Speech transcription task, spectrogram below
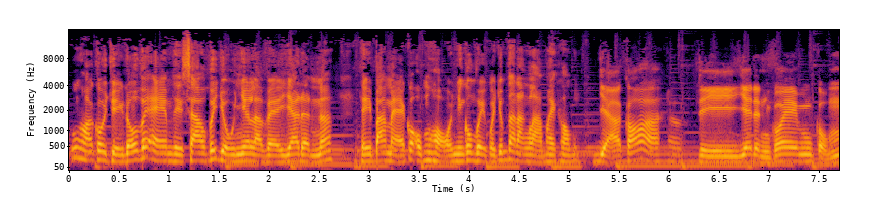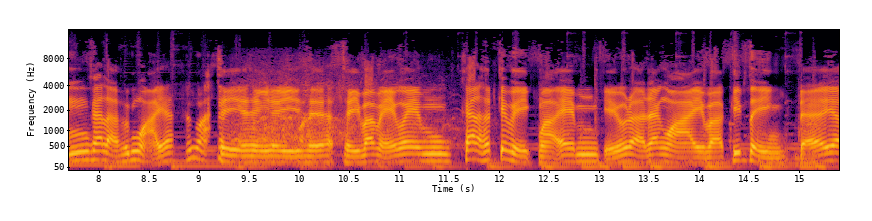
Muốn hỏi câu chuyện đối với em thì sao? Ví dụ như là về gia đình á thì ba mẹ có ủng hộ những công việc mà chúng ta đang làm hay không? Dạ có à. Ừ. Thì gia đình của em cũng khá là hướng ngoại á. Hướng ngoại. Thì, thì thì thì thì ba mẹ của em khá là thích cái việc mà em kiểu là ra ngoài và kiếm tiền để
